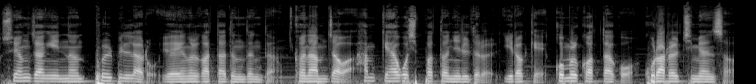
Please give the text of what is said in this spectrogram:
수영장이 있는 풀빌라로 여행을 갔다 등등등 그 남자와 함께 하고 싶었던 일들을 이렇게 꿈을 꿨다고 구라를 치면서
